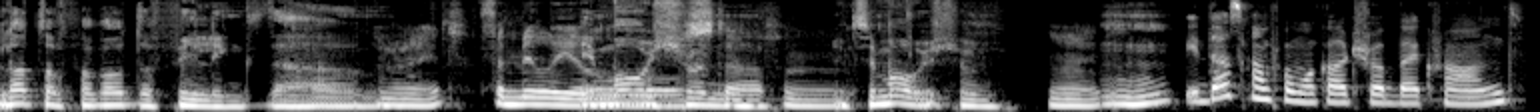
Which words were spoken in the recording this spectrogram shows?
A Lot of about the feelings, the Right. Familial Emotion. stuff. And, it's emotion. right. hmm it does come from a cultural background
